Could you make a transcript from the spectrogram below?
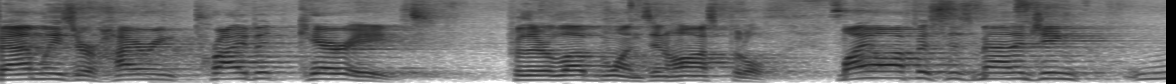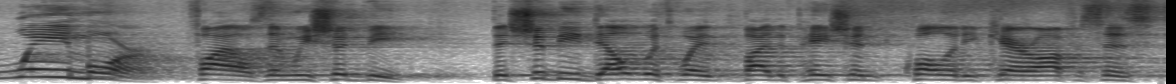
Families are hiring private care aides for their loved ones in hospital. My office is managing way more files than we should be, that should be dealt with by- the patient quality care offices,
